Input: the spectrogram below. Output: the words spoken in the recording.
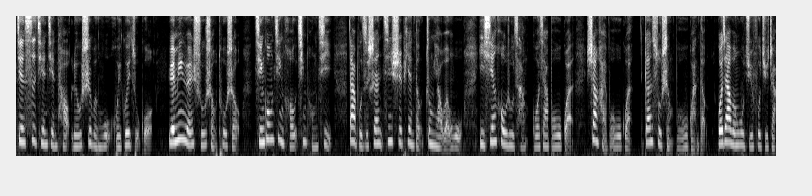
近四千件套流失文物回归祖国。圆明园鼠首兔首、秦宫晋侯青铜器、大埔子山金饰片等重要文物已先后入藏国家博物馆、上海博物馆、甘肃省博物馆等。国家文物局副局长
